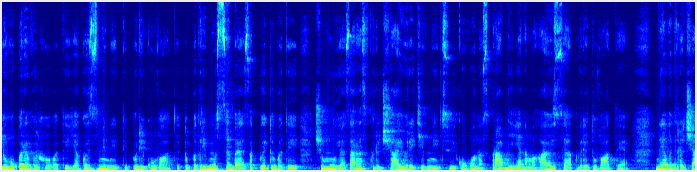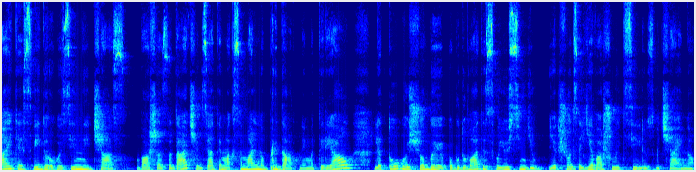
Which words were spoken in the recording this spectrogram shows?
його перевиховати, якось змінити, полікувати, то потрібно себе запитувати, чому я зараз включаю рятівницю і кого насправді я намагаюся врятувати. Не витрачайте свій дорогоцінний час. Ваша задача взяти максимально придатний матеріал для того, щоб побудувати свою сім'ю, якщо це є вашою ціллю, звичайно.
